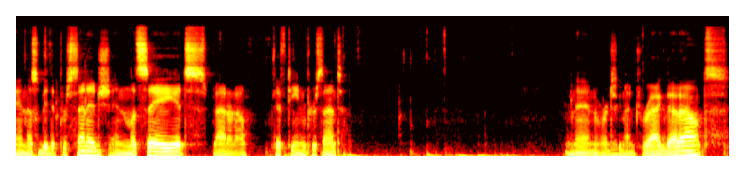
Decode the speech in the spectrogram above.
And this will be the percentage and let's say it's I don't know 15 percent. And then we're just going to drag that out.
